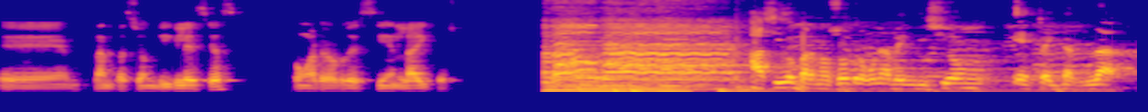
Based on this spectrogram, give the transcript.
eh, plantación de iglesias con alrededor de 100 laicos. Ha sido para nosotros una bendición espectacular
